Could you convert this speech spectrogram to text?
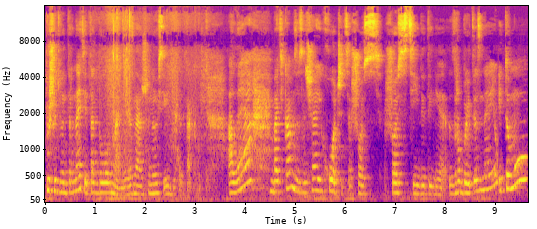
пишуть, в інтернеті, і так було в мене. Я знаю, що не у всіх дітей так. Але батькам зазвичай хочеться щось, щось цій дитині зробити з нею. І тому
